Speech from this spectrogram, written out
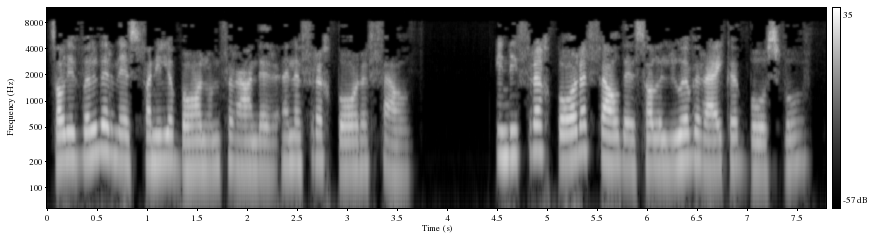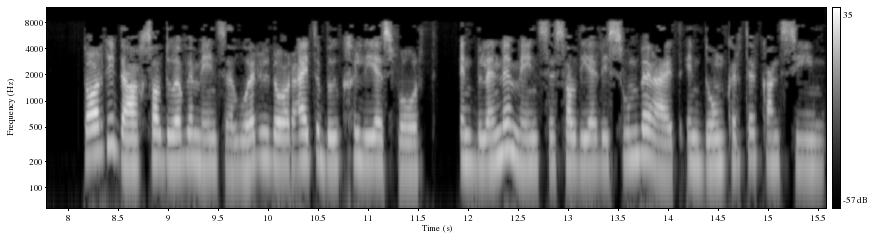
zal die wildernis van die Libanon verander in een vruchtbare veld. In die vruchtbare velden zal een loeverijke bos worden. Door die dag zal dove mensen hoor hoe door uit de boek gelees wordt, en blinde mensen zal die die somberheid in donkerte kan zien.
